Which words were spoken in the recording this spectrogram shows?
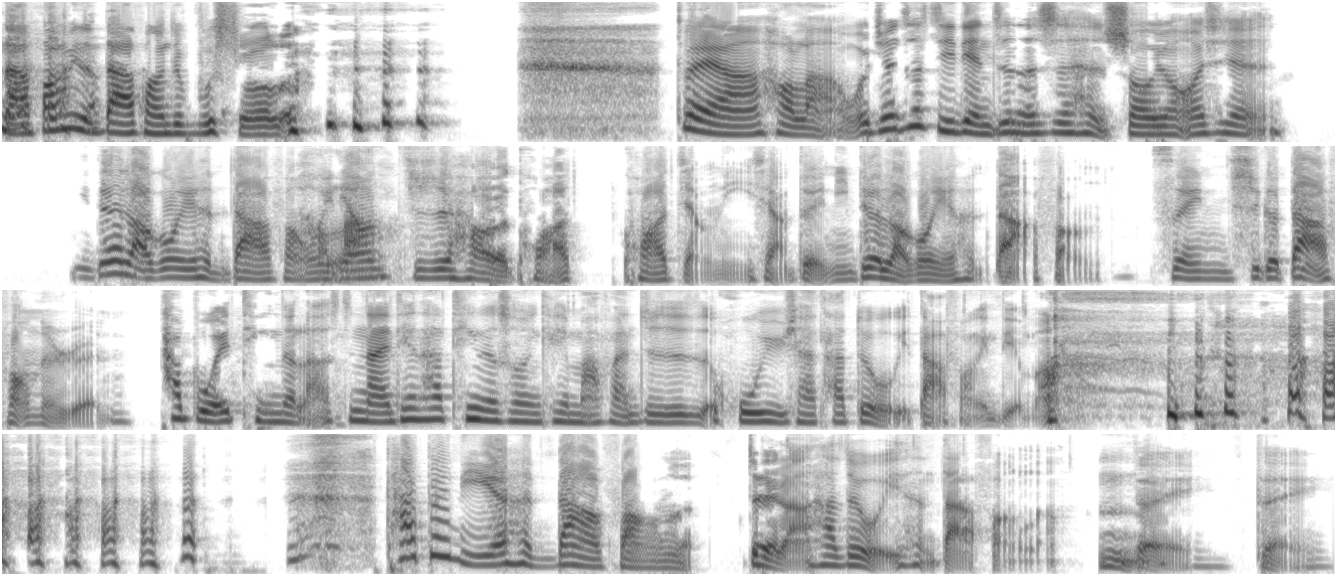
哪方面的大方就不说了。对啊，好啦，我觉得这几点真的是很受用，而且你对老公也很大方，我一定要就是好好的夸夸奖你一下。对你对老公也很大方，所以你是个大方的人。他不会听的啦。是哪一天他听的时候，你可以麻烦就是呼吁一下他对我也大方一点吗？他对你也很大方了。对啦，他对我也很大方了。嗯，，对对，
